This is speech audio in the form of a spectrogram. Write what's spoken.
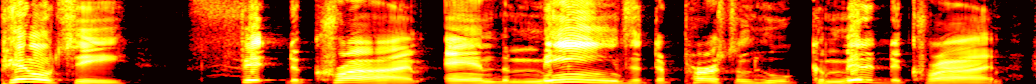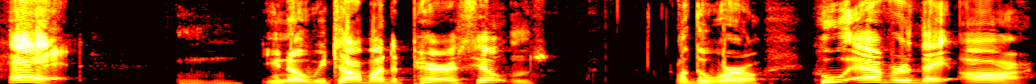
penalty fit the crime and the means that the person who committed the crime had? Mm-hmm. You know, we talk about the Paris Hiltons of the world, whoever they are.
